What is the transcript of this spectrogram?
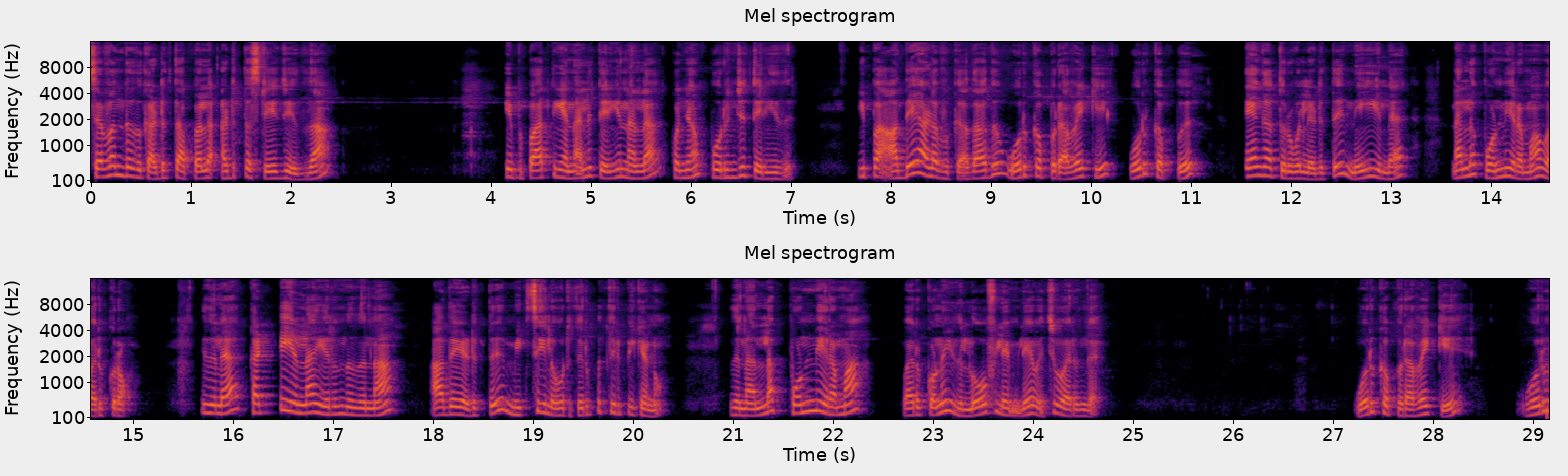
செவந்ததுக்கு அடுத்த அப்பல அடுத்த ஸ்டேஜ் இதுதான். இப்போ பார்த்தீங்கன்னாலே தெரியும் நல்லா கொஞ்சம் பொரிஞ்சு தெரியுது. இப்போ அதே அளவுக்கு அதாவது ஒரு கப்பு ரவைக்கு ஒரு கப்பு தேங்காய் துருவல் எடுத்து நெய்யில் நல்லா பொன்னிறமாக வறுக்கிறோம். இதில் கட்டியெல்லாம் இருந்ததுன்னா அதை எடுத்து மிக்சியில் ஒரு திருப்பு திருப்பிக்கணும். இது நல்லா பொன்னிறமாக வறுக்கணும். இது லோ ஃப்ளேம்லேயே வச்சு வருங்க. ஒரு கப்பு ரவைக்கு ஒரு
